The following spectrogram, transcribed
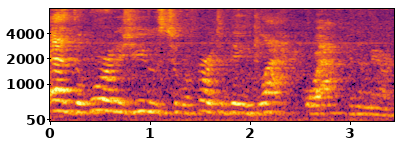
as the word is used to refer to being black or African American?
